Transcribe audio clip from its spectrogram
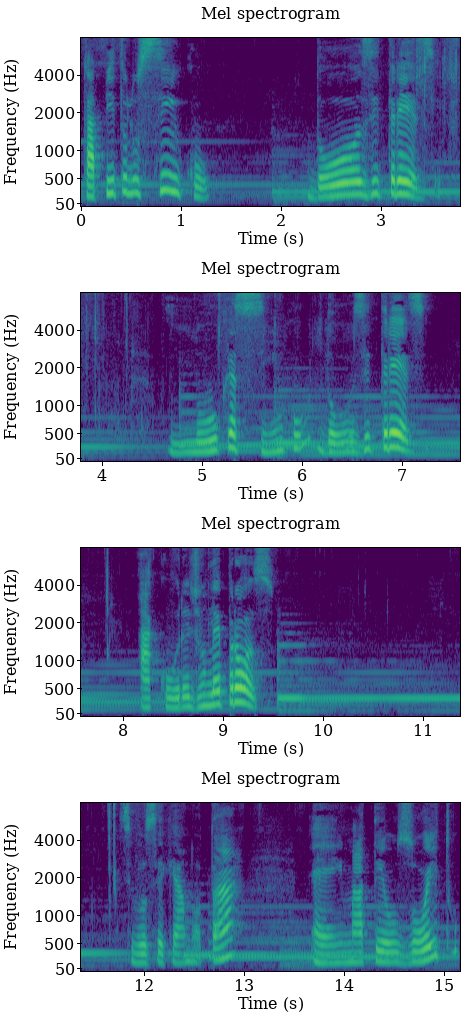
capítulo 5, 12 e 13. Lucas 5, 12 e 13. A cura de um leproso. Se você quer anotar, é em Mateus 8,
